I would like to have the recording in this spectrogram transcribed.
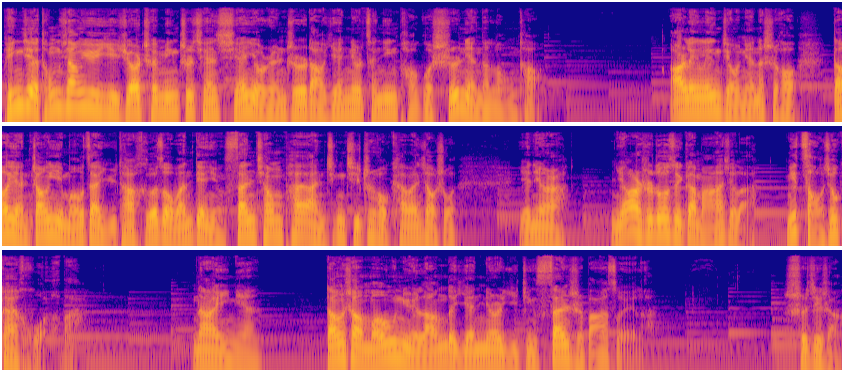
凭借《佟湘玉》一角成名之前，鲜有人知道闫妮儿曾经跑过十年的龙套。二零零九年的时候，导演张艺谋在与她合作完电影《三枪拍案惊奇》之后，开玩笑说：“闫妮儿啊，你二十多岁干嘛去了？你早就该火了吧。”那一年，当上谋女郎的闫妮儿已经三十八岁了。实际上，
